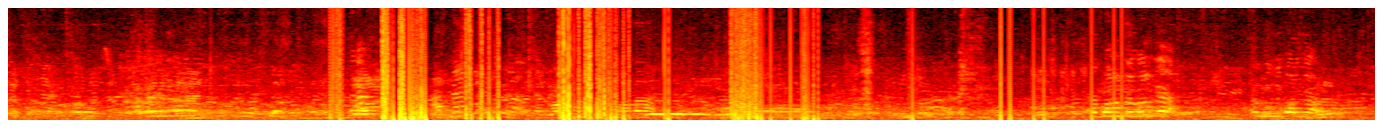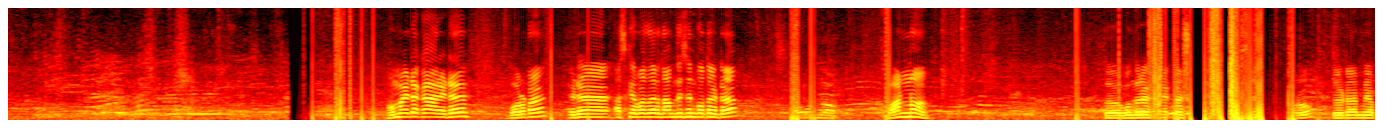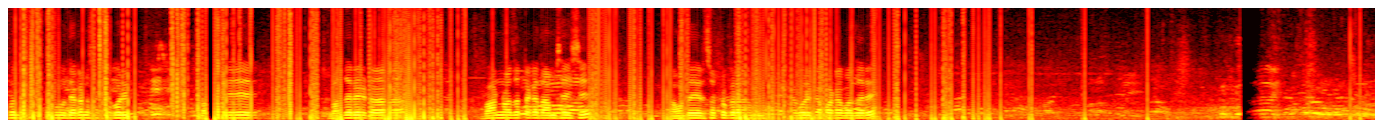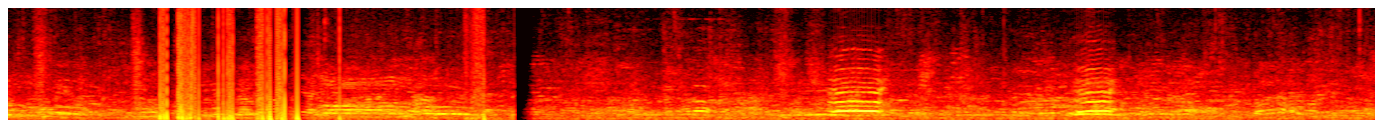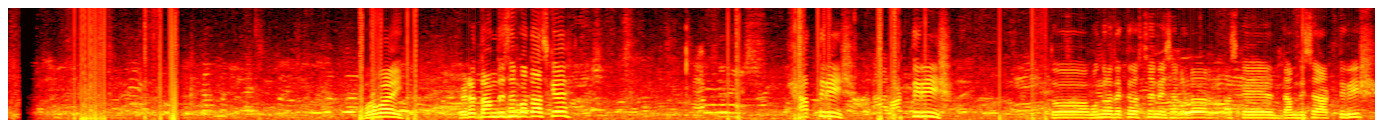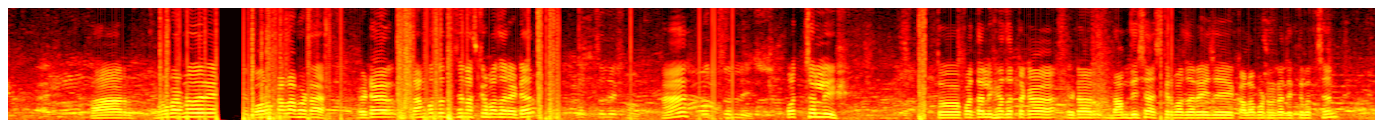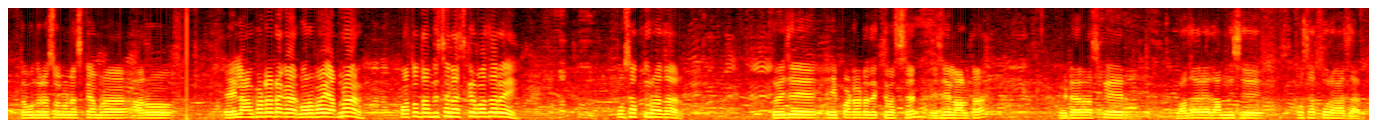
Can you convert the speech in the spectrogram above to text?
হোমা, এটা কার এটা? বড়টা? এটা আজকের বাজারে দাম দিয়েছেন কত এটা? বান্ন। তো বন্ধুরা, এখানে একটা বড়। তো এটা আমি আপনাদেরকে একটু দেখানোর চেষ্টা করি। বাজারে এটা বান্ন হাজার টাকা দাম চাইছে আমাদের চট্টগ্রাম সাগরিকা পাটা বাজারে। বড় ভাই এটার দাম দিয়েছেন কত আজকে? সাতত্রিশ আটত্রিশ। তো বন্ধুরা দেখতে পাচ্ছেন এই ছাগলটার আজকে দাম দিছে আটত্রিশ। আর বড় ভাই আপনাদের বড় কালা ফাটা এটার দাম কত দিচ্ছেন আজকের বাজার এটার? হ্যাঁ? পঁচল্লিশ। তো পঁয়তাল্লিশ হাজার টাকা এটার দাম দিয়েছে আজকের বাজারে যে কালা পাটাটা দেখতে পাচ্ছেন। তো বন্ধুরা চলুন আজকে আমরা আরও এই লাল পাটা টাকার বড় ভাই আপনার? কত দাম দিচ্ছেন আজকের বাজারে? পঁচাত্তর হাজার। তো এই যে এই পাটাটা দেখতে পাচ্ছেন, এই যে লালটা, এটার আজকের বাজারে দাম দিছে পঁচাত্তর হাজার।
